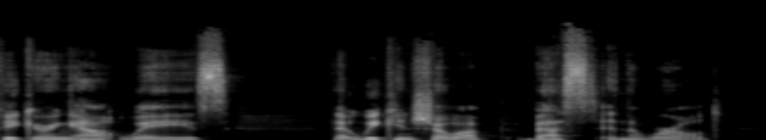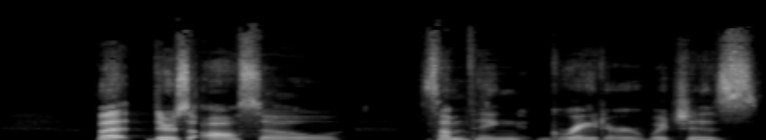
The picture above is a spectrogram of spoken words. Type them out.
figuring out ways that we can show up best in the world. But there's also something greater, which is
